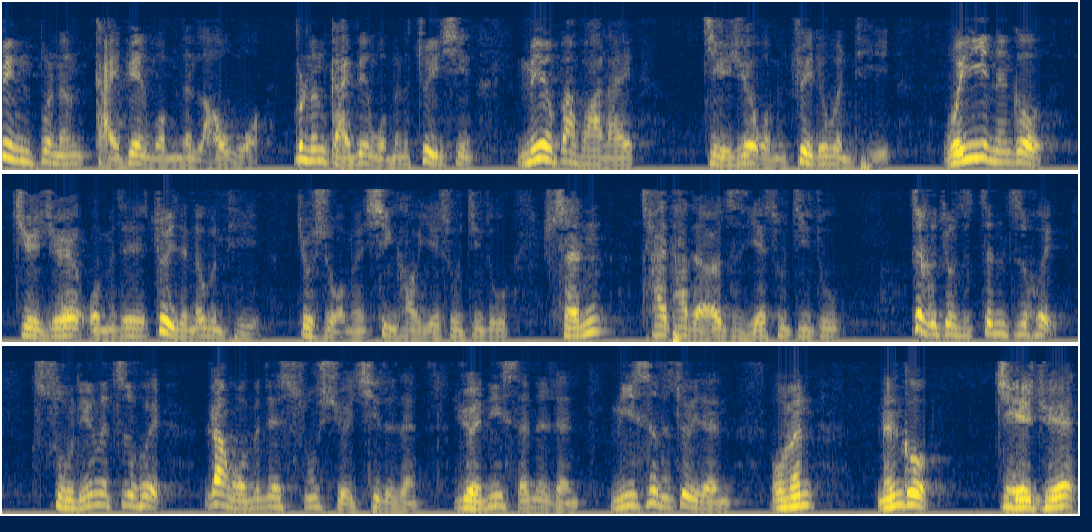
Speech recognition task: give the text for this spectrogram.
并不能改变我们的老我，不能改变我们的罪性，没有办法来解决我们罪的问题。唯一能够解决我们这些罪人的问题，就是我们信靠耶稣基督，神差他的儿子耶稣基督，这个就是真智慧。属灵的智慧，让我们这属血气的人、远离神的人、迷失的罪人，我们能够解决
